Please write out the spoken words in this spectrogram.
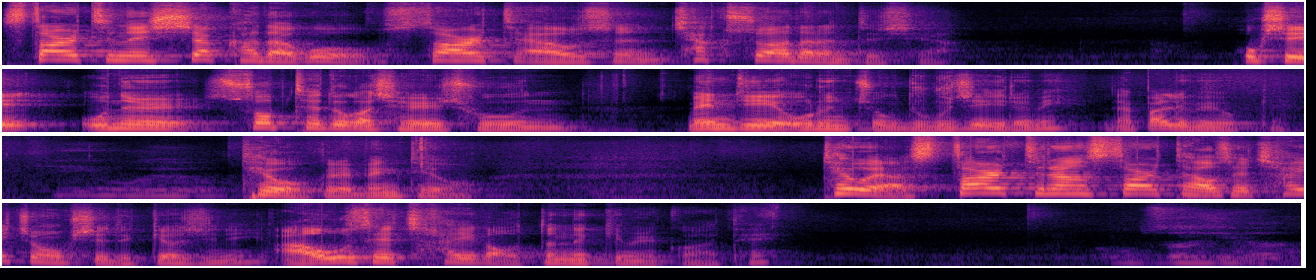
start는 시작하다고 start out은 착수하다라는 뜻이야. 혹시 오늘 수업 태도가 제일 좋은 맨 뒤에 오른쪽 누구지 이름이? 나 빨리 외울게. 태호. 그래 맹태호. 태호야. start랑 start out의 차이점 혹시 느껴지니? out의 차이가 어떤 느낌일 것 같아? 없어지다.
